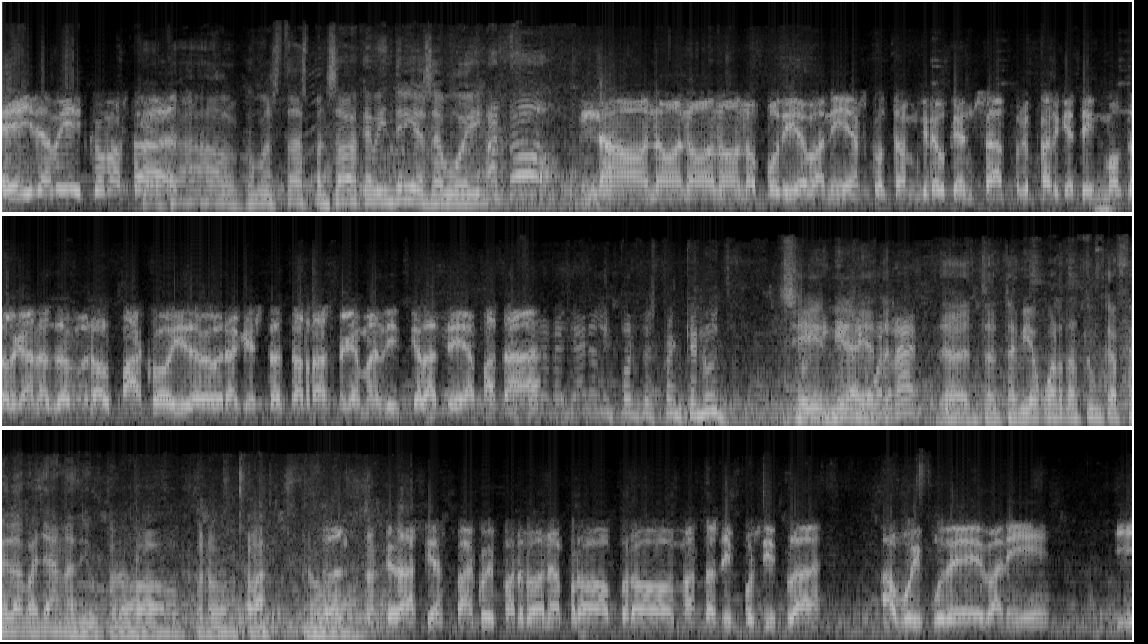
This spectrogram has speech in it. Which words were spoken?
Ei, David, com Què estàs? tal? Com estàs? Pensava que vindries avui. Paco! No, no, no, no, no podia venir. Escolta'm, greu que em sap perquè tinc moltes ganes de veure el Paco i de veure aquesta terrassa que m'han dit que la té a patar. Avellana li portes pancanut. Sí, mira, ja t'havia guardat un cafè d'avellana, diu, però, però clar, no... Doncs, gràcies, Paco, i perdona, però, però m'ha estat impossible avui poder venir. I,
